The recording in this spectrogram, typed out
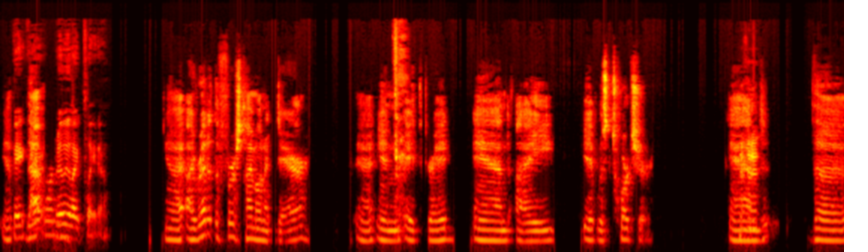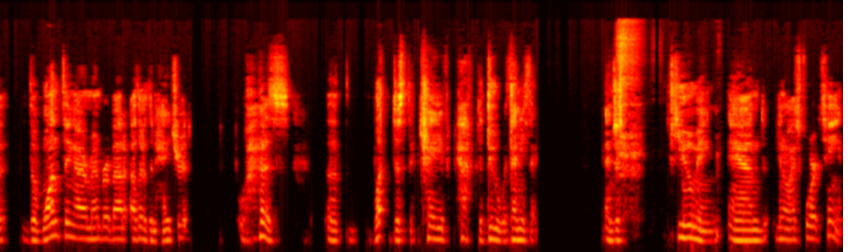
Yeah, Big, that I one really like Plato. Yeah, I, read it the first time on a dare uh, in eighth grade, and I it was torture. And mm-hmm. the the one thing I remember about it, other than hatred, was uh, what does the cave have to do with anything? And just fuming. And, you know, I was 14.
